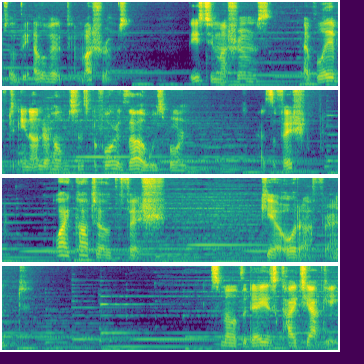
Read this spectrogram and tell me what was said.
So the elephant mushrooms. These two mushrooms have lived in Underhome since before The was born. Has the fish? Waikato the fish. Kia ora, friend. Smell of the day is kaitiaki.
